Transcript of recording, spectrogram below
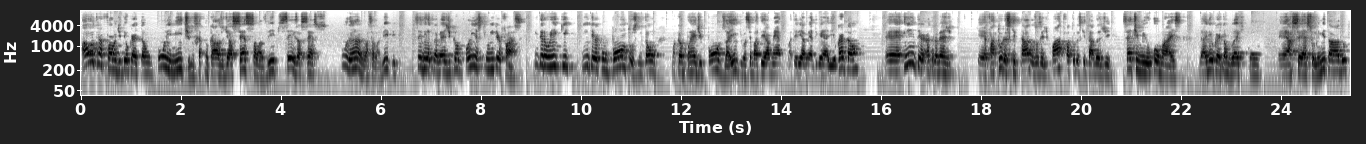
A outra forma de ter o cartão com limite, no, caso de acesso às salas VIP, seis acessos por ano à sala VIP, seria através de campanhas que o Inter faz. Interweek, Inter com pontos, então uma campanha de pontos aí, que você bateria a meta, bateria a meta e ganharia o cartão. É, Inter através de é, faturas quitadas, ou seja, quatro faturas quitadas de 7 mil ou mais, daria o cartão Black com é, acesso limitado.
